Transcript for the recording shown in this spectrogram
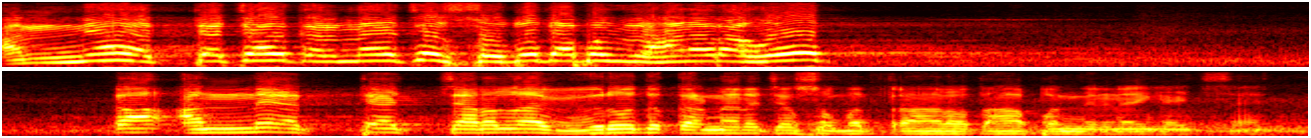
अन्याय अत्याचार करण्याच्या सोबत आपण राहणार आहोत. का अन्याय अत्याचाराला विरोध करणाऱ्याच्या सोबत राहणार होता हा आपण निर्णय घ्यायचा आहे.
